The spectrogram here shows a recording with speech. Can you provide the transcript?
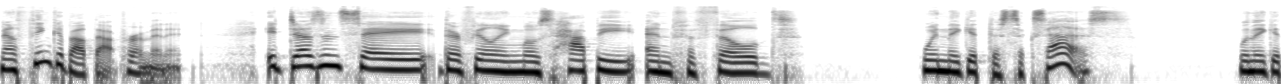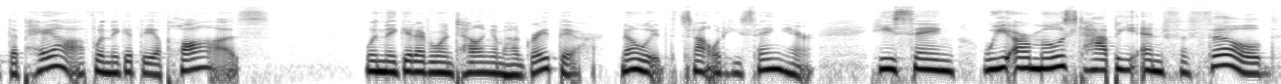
Now think about that for a minute. It doesn't say they're feeling most happy and fulfilled when they get the success, when they get the payoff, when they get the applause, when they get everyone telling them how great they are. No, it's not what he's saying here. He's saying we are most happy and fulfilled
